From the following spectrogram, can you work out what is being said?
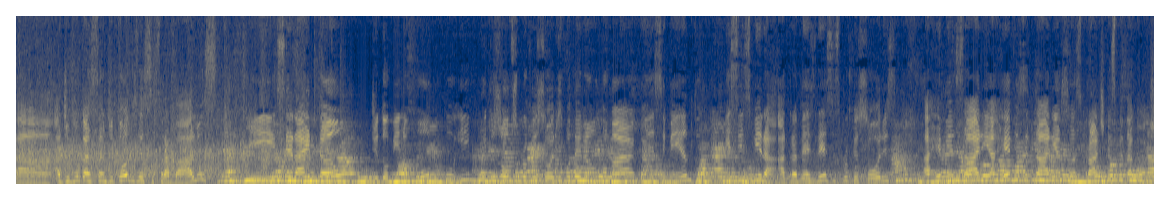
a, a, divulgação de todos esses trabalhos e será então de domínio público e muitos outros professores poderão tomar conhecimento e se inspirar através desses professores a repensarem, a revisitarem as suas práticas pedagógicas.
